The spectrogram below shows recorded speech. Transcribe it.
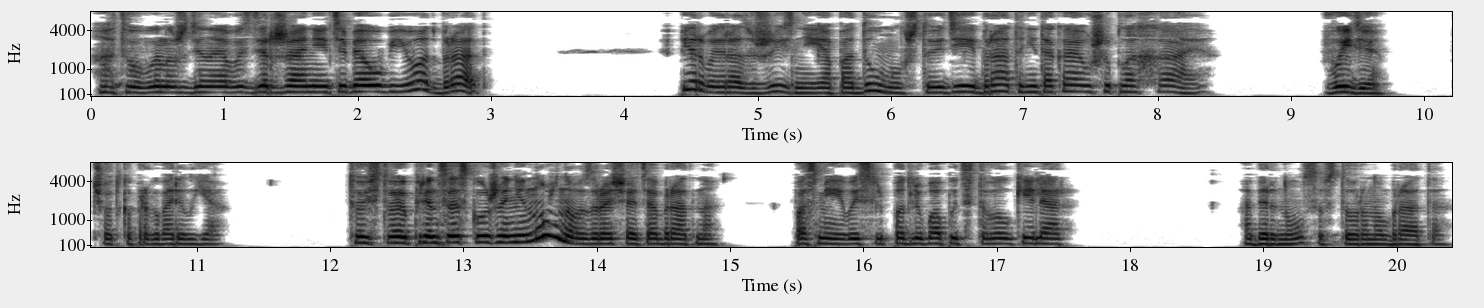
А то вынужденное воздержание тебя убьет, брат». В первый раз в жизни я подумал, что идея брата не такая уж и плохая. «Выйди», — четко проговорил я. «То есть твою принцесску уже не нужно возвращать обратно?» Посмеиваясь, подлюбопытствовал Келяр. Обернулся в сторону брата,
